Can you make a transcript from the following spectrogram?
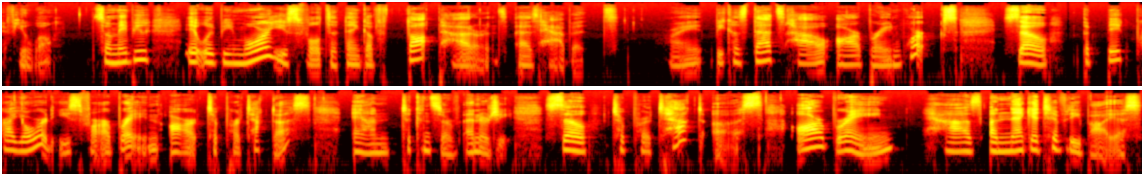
if you will. So maybe it would be more useful to think of thought patterns as habits, right? Because that's how our brain works. So the big priorities for our brain are to protect us and to conserve energy. So, to protect us, our brain has a negativity bias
